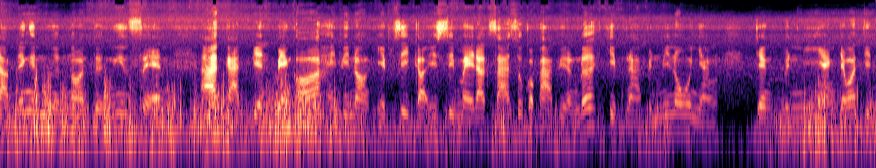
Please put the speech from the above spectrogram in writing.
ดับได้เงินหมื่นนอนตื่นเงินแสน อากาศเปลี่ยนแปลงขอให้พี่น้อง FC เก่า FC ใหม่รักษาสุขภาพพี่น้องเด้อคลิปหน้าเป็นมิโนยังจังเป็นมีหยังจะมาติด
